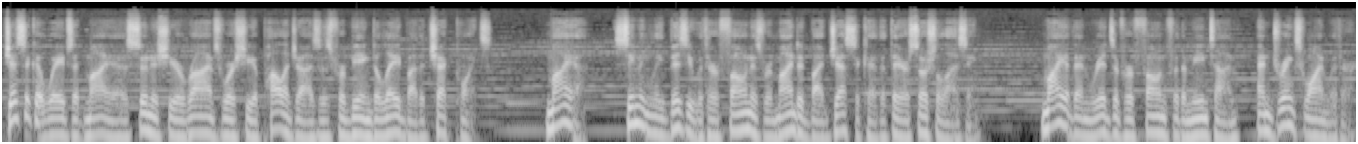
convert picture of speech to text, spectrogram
Jessica waves at Maya as soon as she arrives where she apologizes for being delayed by the checkpoints. Maya, seemingly busy with her phone is reminded by Jessica that they are socializing. Maya then rids of her phone for the meantime, and drinks wine with her.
